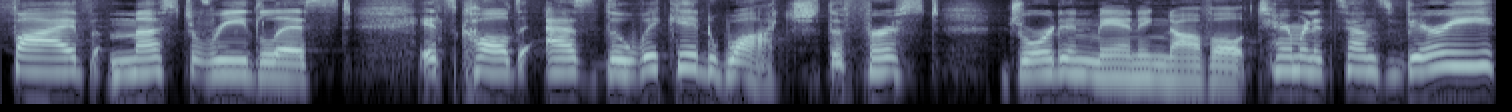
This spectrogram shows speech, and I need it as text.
five must read list. It's called As the Wicked Watch, the first Jordan Manning novel. Tamron, it sounds very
